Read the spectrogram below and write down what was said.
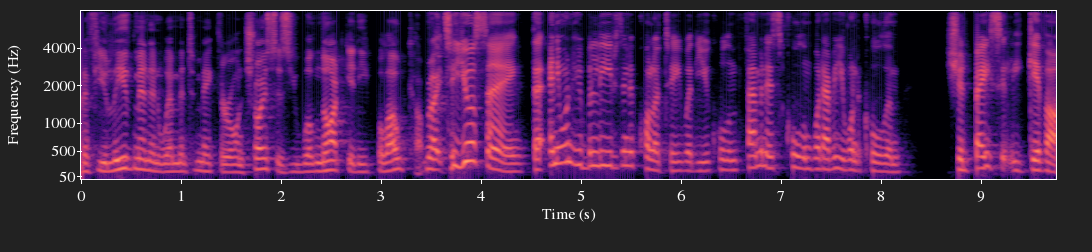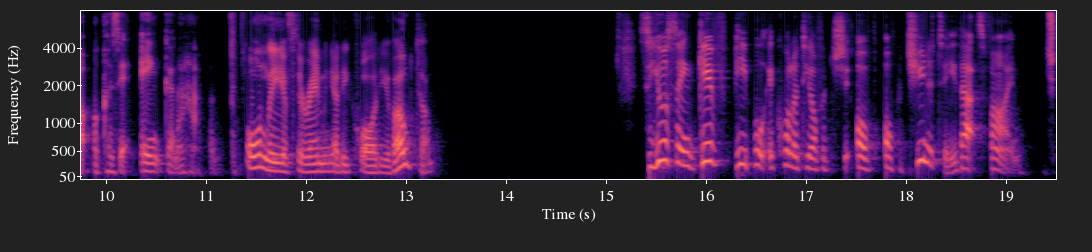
But if you leave men and women to make their own choices, you will not get equal outcomes. Right, so you're saying that anyone who believes in equality, whether you call them feminists, call them whatever you want to call them, should basically give up because it ain't going to happen. Only if they're aiming at equality of outcome. So you're saying give people equality of, of opportunity, that's fine. It's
